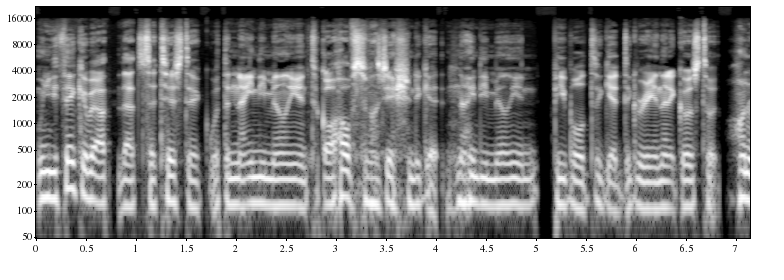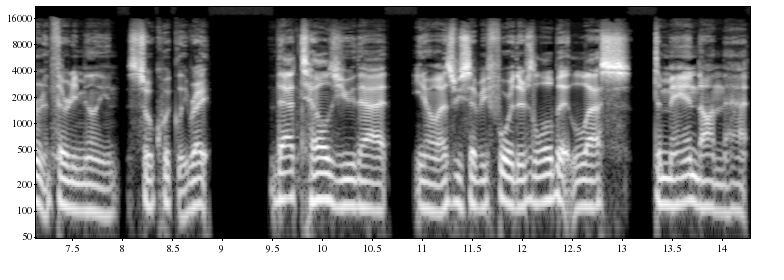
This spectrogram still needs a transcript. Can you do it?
when you think about that statistic with the 90 million took all of civilization to get 90 million people to get degree and then it goes to 130 million so quickly, right? That tells you that, you know, as we said before, there's a little bit less demand on that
